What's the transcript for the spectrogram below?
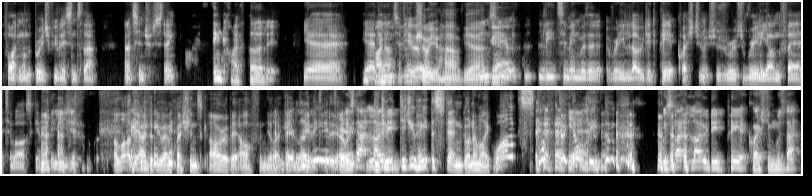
fighting on the bridge. If you listen to that, that's interesting. I think I've heard it. Yeah. Yeah. The interviewer. I'm sure you have. Yeah, The Yeah. interviewer leads him in with a, a really loaded Piat question, which was, was really unfair to ask him. Just- A lot of the IWM questions are a bit off, and you're like, bit really? loaded, yeah. we- Is that did, you, loaded- did you hate the Sten gun? I'm like, what? Don't, don't lead them. Was that loaded Piat question? Was that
